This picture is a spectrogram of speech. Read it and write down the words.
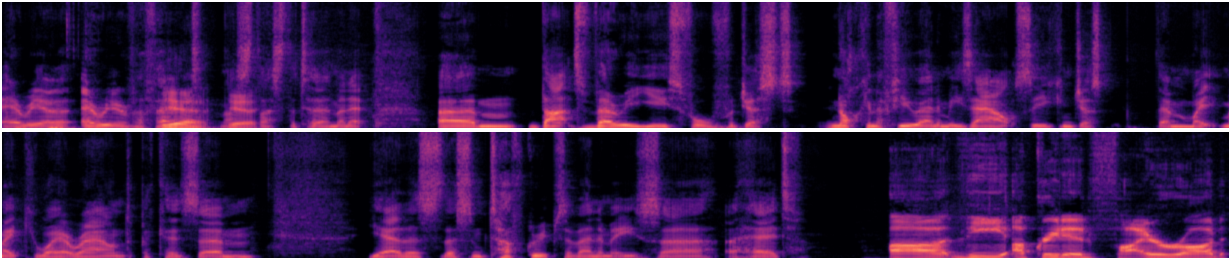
area area of effect. Yeah, that's, yeah. that's the term in it. Um, that's very useful for just knocking a few enemies out, so you can just then make make your way around because um, yeah, there's there's some tough groups of enemies uh, ahead. Uh, the upgraded fire rod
